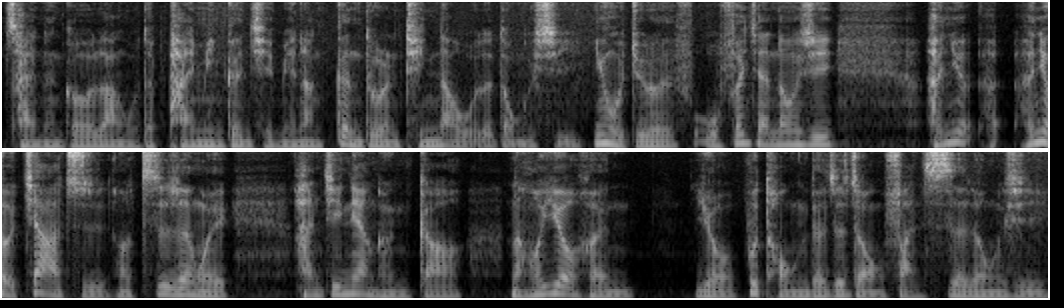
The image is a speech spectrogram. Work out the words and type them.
才能够让我的排名更前面，让更多人听到我的东西。因为我觉得我分享的东西很有很很有价值哦，自认为含金量很高，然后又很有不同的这种反思的东西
